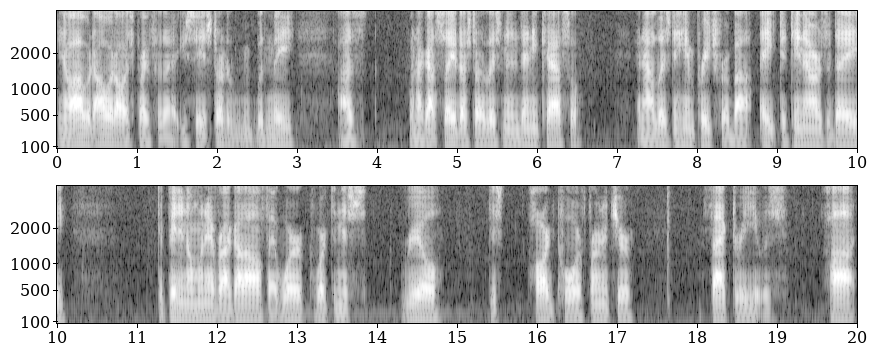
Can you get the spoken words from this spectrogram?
You know, I would I would always pray for that. You see, it started with me. I was when I got saved, I started listening to Danny Castle, and I listened to him preach for about eight to ten hours a day, depending on whenever I got off at work. Worked in this real, just hardcore furniture factory. It was hot,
